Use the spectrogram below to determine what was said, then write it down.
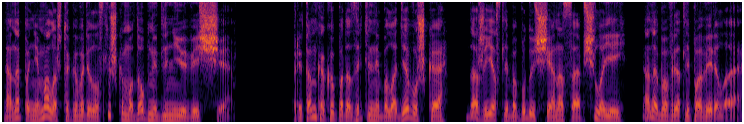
Она понимала, что говорила слишком удобные для нее вещи. При том, какой подозрительной была девушка, даже если бы будущее она сообщила ей, она бы вряд ли поверила.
